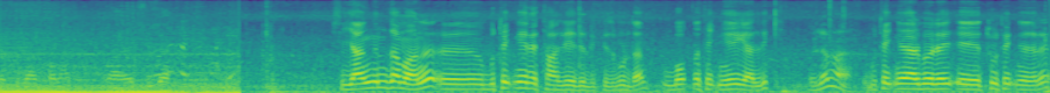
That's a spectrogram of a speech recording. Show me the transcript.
Yapılar falan gayet güzel. İşte yangın zamanı e, bu tekneyle tahliye edildik biz buradan. Botla tekneye geldik. Öyle mi? Bu tekneler böyle e, tur tekneleri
